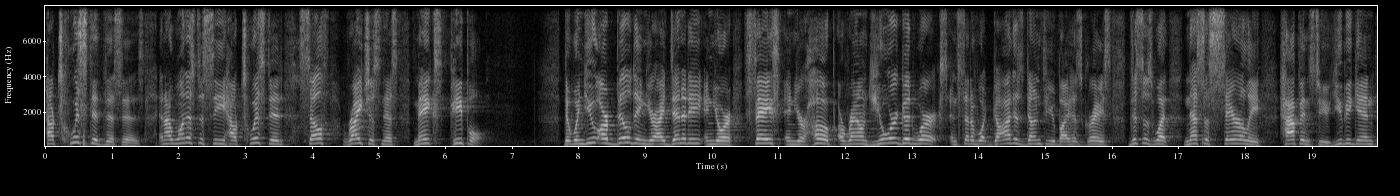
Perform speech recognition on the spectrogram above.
How twisted this is. And I want us to see how twisted self righteousness makes people. That when you are building your identity and your faith and your hope around your good works instead of what God has done for you by His grace, this is what necessarily happens to you. You begin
